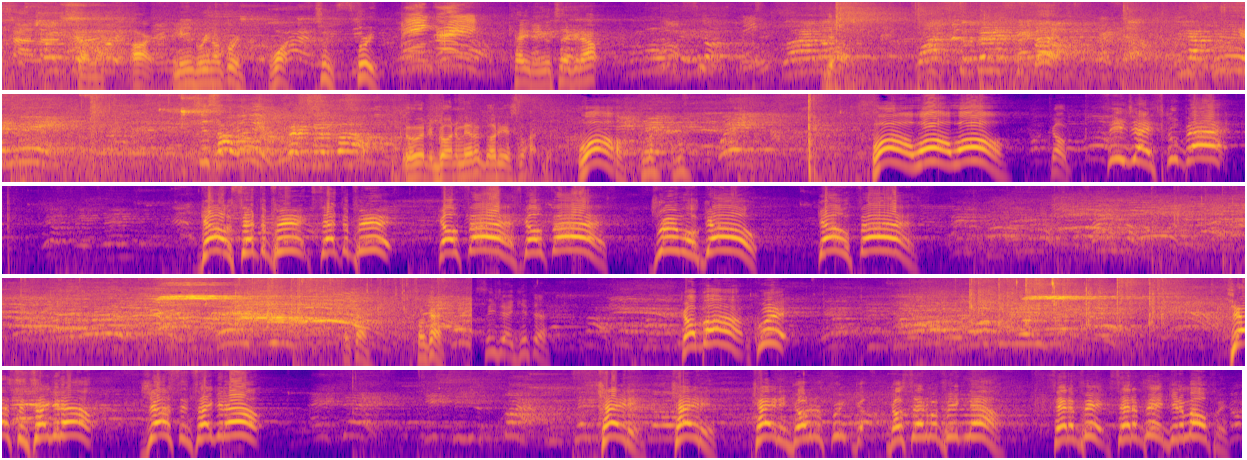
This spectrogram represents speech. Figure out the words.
Sideline. All right, mean green on three. One, two, three. Mean green. Kaden, you take it out? Yes. Watch the basketball. We're not playing, man. Just hold it. Press the ball. Go, go in the middle, go to your spot. Whoa! Come here, come here. Whoa, whoa, whoa! Go. CJ, scoot back! Go, set the pick, set the pick! Go fast, go fast! Dribble, go! Go fast! Okay, it's okay. CJ, get there. Go bomb, quick! Justin, take it out! Justin, take it out! Kaden, Kaden, Kaden, go to the free, go, go set him a pick now. Set a pick, set a pick, get him open.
